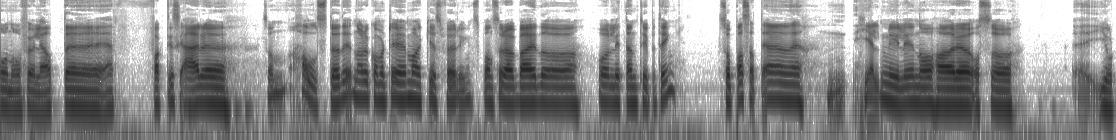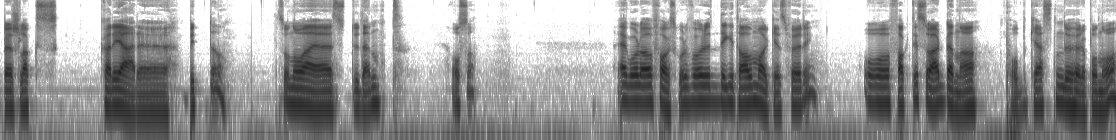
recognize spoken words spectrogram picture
og nå føler jeg at uh, jeg faktisk er uh, sånn halvstødig når det kommer til markedsføring, sponsorarbeid og, og, litt den type ting. Såpass at jeg helt nylig nå har uh, også gjort et slags karrierebytte, da. Så nå er jeg student også. Jeg går da fagskole for digital markedsføring, og faktisk så er denne podkasten du hører på nå,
